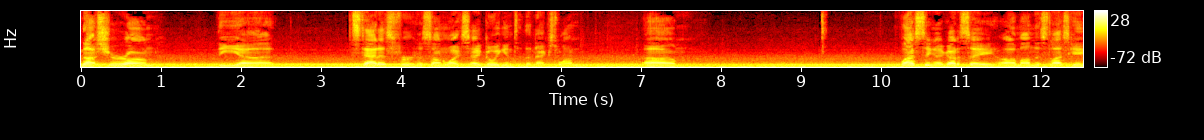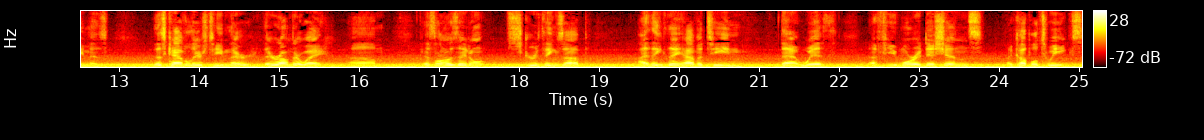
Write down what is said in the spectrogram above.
not sure on the uh, status for Hassan Whiteside going into the next one. Um, last thing I got to say um, on this last game is this Cavaliers team they're they're on their way. Um, as long as they don't screw things up, I think they have a team that with a few more additions, a couple tweaks,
